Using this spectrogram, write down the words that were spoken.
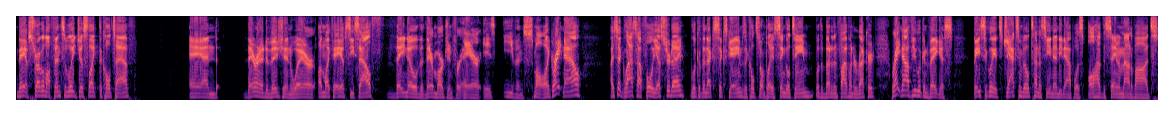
they have struggled offensively just like the Colts have. And they're in a division where, unlike the AFC South, they know that their margin for error is even small. Like right now, I said glass half full yesterday. Look at the next six games. The Colts don't play a single team with a better than 500 record. Right now, if you look in Vegas, basically it's Jacksonville, Tennessee, and Indianapolis all have the same amount of odds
